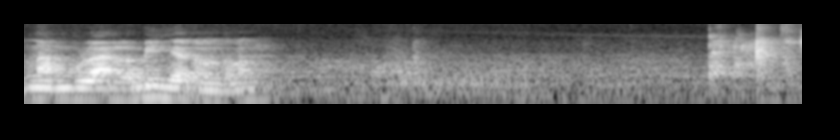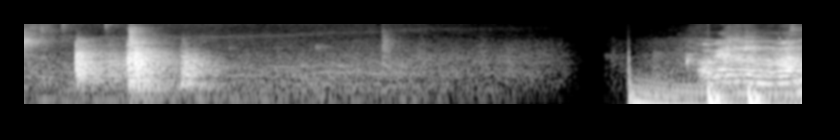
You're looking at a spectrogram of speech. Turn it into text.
enam bulan lebih ya teman-teman. Oke teman-teman,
